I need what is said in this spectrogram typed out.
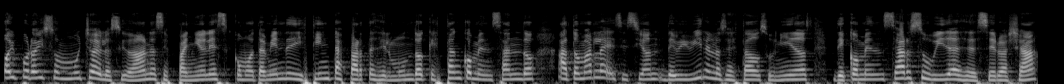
Hoy por hoy son muchos de los ciudadanos españoles, como también de distintas partes del mundo, que están comenzando a tomar la decisión de vivir en los Estados Unidos, de comenzar su vida desde cero allá.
